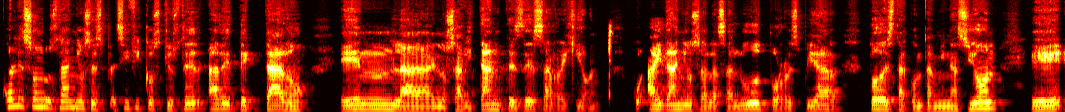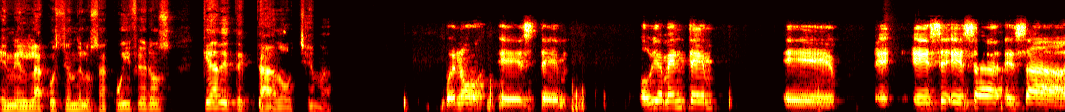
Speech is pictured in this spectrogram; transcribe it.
¿cuáles son los daños específicos que usted ha detectado en, la, en los habitantes de esa región? hay daños a la salud por respirar toda esta contaminación, eh, en la cuestión de los acuíferos. ¿Qué ha detectado, Chema? Bueno, este, obviamente, eh, e, esa, esa,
